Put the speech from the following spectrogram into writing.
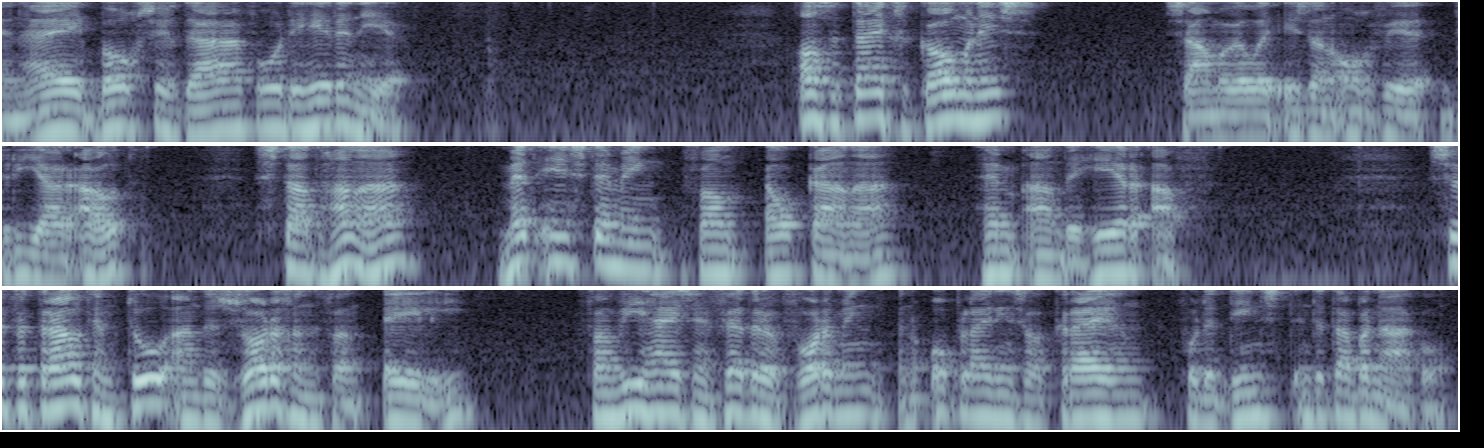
En hij boog zich daar voor de Heere neer. Als de tijd gekomen is, Samuel is dan ongeveer drie jaar oud, staat Hanna met instemming van Elkana hem aan de Heere af. Ze vertrouwt hem toe aan de zorgen van Eli, van wie hij zijn verdere vorming en opleiding zal krijgen voor de dienst in de tabernakel.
